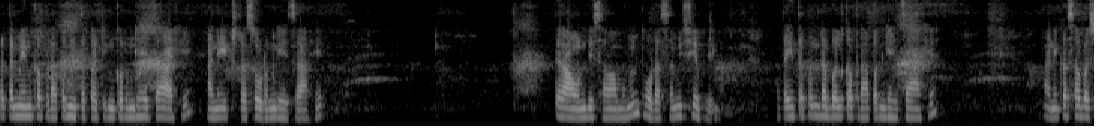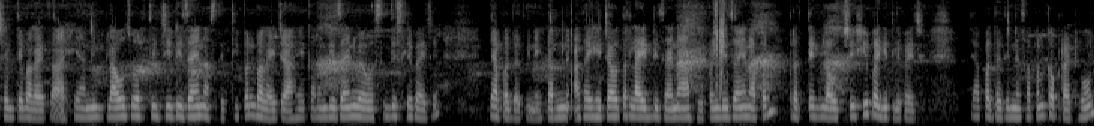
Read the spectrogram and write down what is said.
आता मेन कपडा पण इथं कटिंग करून घ्यायचा आहे आणि एक्स्ट्रा सोडून घ्यायचा आहे. ते राऊंड दिसावा म्हणून थोडासा मी शेप दिला आता इथं पण डबल कपडा आपण घ्यायचा आहे. आणि कसा बसेल ते बघायचं आहे. आणि ब्लाऊजवरती जी डिझाईन असते ती पण बघायची आहे. कारण डिझाईन व्यवस्थित दिसली पाहिजे त्या पद्धतीने. कारण आता ह्याच्यावर तर लाइट डिझाईन आहे. पण डिझाईन आपण प्रत्येक ब्लाऊजची ही बघितली पाहिजे. त्या पद्धतीनेच आपण कपडा ठेवून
